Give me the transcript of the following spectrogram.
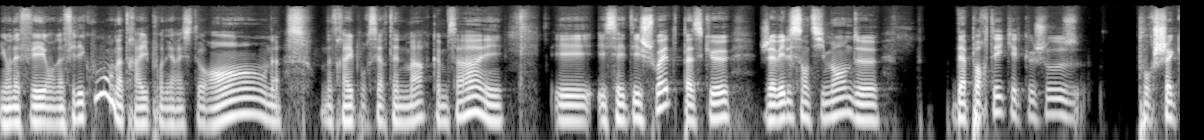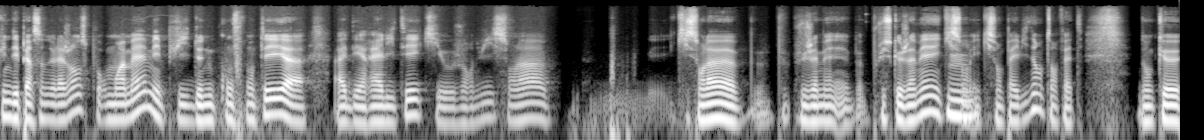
et on a fait on a fait des coups on a travaillé pour des restaurants on a on a travaillé pour certaines marques comme ça et et, et ça a été chouette parce que j'avais le sentiment de d'apporter quelque chose pour chacune des personnes de l'agence, pour moi-même, et puis de nous confronter à, à des réalités qui aujourd'hui sont là, qui sont là plus jamais, plus que jamais, et qui Mhm. sont et qui sont pas évidentes en fait. Donc, euh,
